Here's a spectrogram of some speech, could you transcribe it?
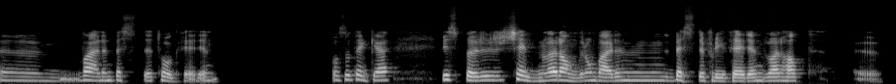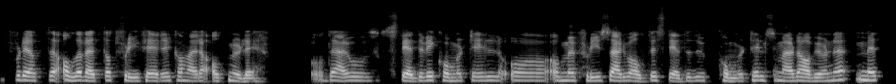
Øh, hva er den beste togferien? Og så tenker jeg vi spør sjelden hverandre om hva er den beste flyferien du har hatt. Uh, fordi at alle vet at flyferier kan være alt mulig og det er jo stedet vi kommer til. Og, og, med fly så er det jo alltid stedet du kommer til som er det avgjørende. Med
